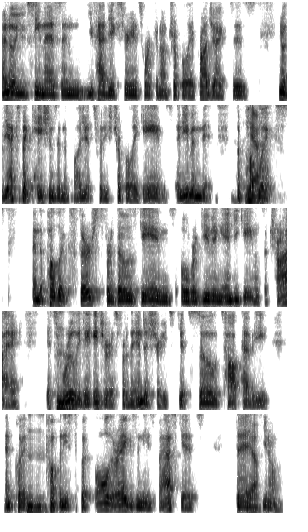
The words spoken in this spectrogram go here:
i know you've seen this and you've had the experience working on aaa projects is you know the expectations and the budgets for these AAA games, and even the, the public's yeah. and the public's thirst for those games over giving indie games a try. It's mm-hmm. really dangerous for the industry to get so top heavy and put mm-hmm. companies to put all their eggs in these baskets that yeah. you know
